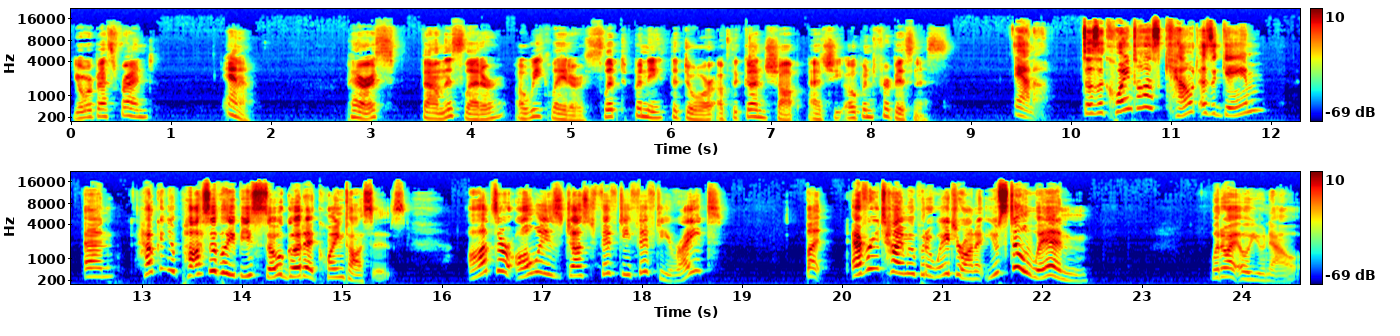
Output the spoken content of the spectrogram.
Your best friend, Anna. Paris found this letter a week later slipped beneath the door of the gun shop as she opened for business. Anna, does a coin toss count as a game? And how can you possibly be so good at coin tosses? Odds are always just 50 50, right? But every time we put a wager on it, you still win. What do I owe you now?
